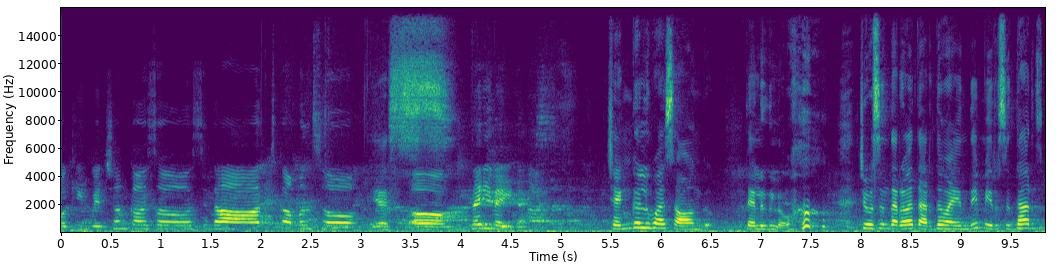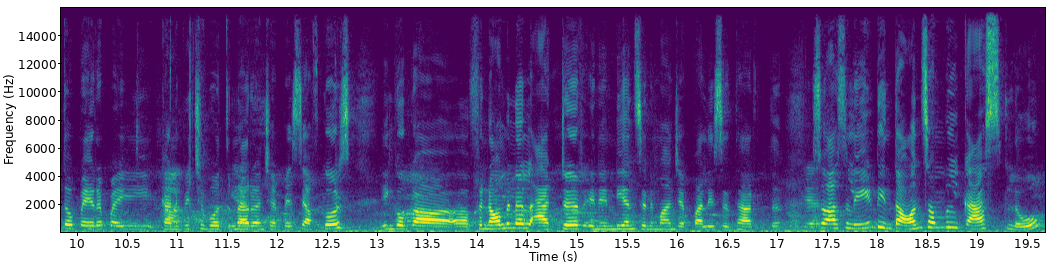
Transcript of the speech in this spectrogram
working with Shankar sir Siddharth Kamal sir Yes. Very very nice Chengaluva song తెలుగులో. చూసిన తర్వాత అర్థమైంది మీరు సిద్ధార్థ్తో పేరపై కనిపించబోతున్నారు అని చెప్పేసి. అఫ్ కోర్స్ ఇంకొక phenomenal actor in Indian cinema అని చెప్పాలి సిద్ధార్థ్. సో అసలు ఏంటి ఇంత ఆన్సంబుల్ కాస్ట్లో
